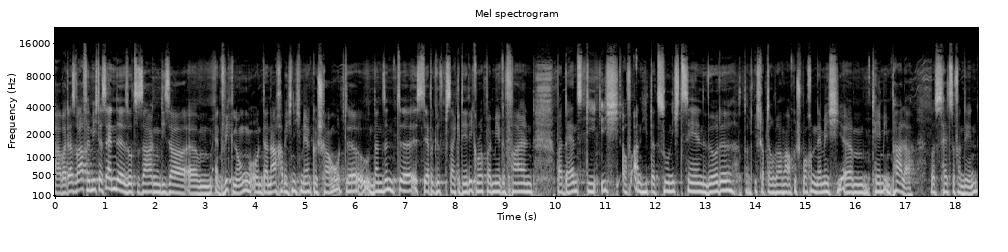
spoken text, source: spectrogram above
Aber das war für mich das Ende sozusagen dieser ähm, Entwicklung und danach habe ich nicht mehr geschaut. Äh, und dann sind, äh, ist der Begriff Psychedelic Rock bei mir gefallen, bei Bands, die ich auf Anhieb dazu nicht zählen würde. Ich glaube, darüber haben wir auch gesprochen, nämlich ähm, Tame Impala. Was hältst du von denen?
